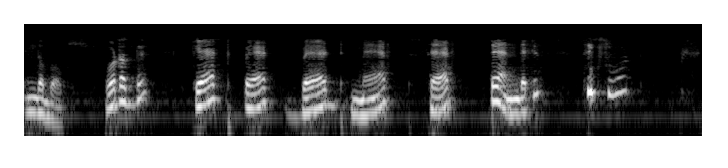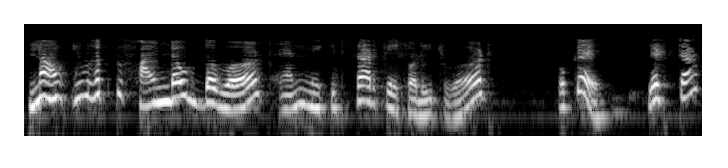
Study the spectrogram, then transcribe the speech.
in the box. What are they? Cat, pet, bed, map, sat, ten. That is six words. Now you have to find out the word and make it circle for each word. Okay. Let's start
